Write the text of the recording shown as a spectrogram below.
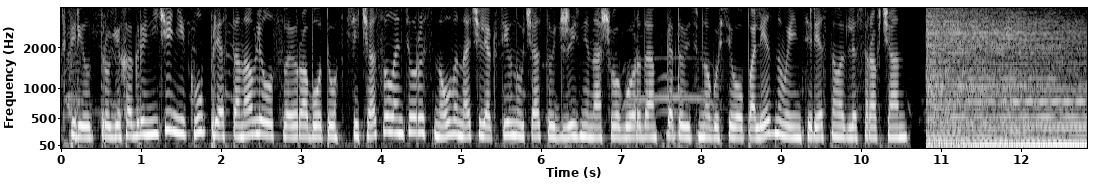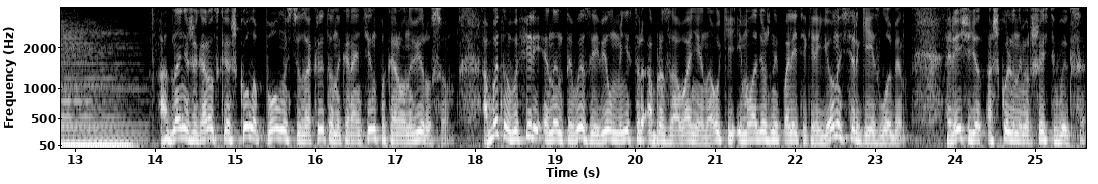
В период строгих ограничений клуб приостанавливал свою работу. Сейчас волонтеры снова начали активно участвовать в жизни нашего города, готовить много всего полезного и интересного для саровчан. Одна нижегородская школа полностью закрыта на карантин по коронавирусу. Об этом в эфире ННТВ заявил министр образования, науки и молодежной политики региона Сергей Злобин. Речь идет о школе номер 6 в Иксе.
